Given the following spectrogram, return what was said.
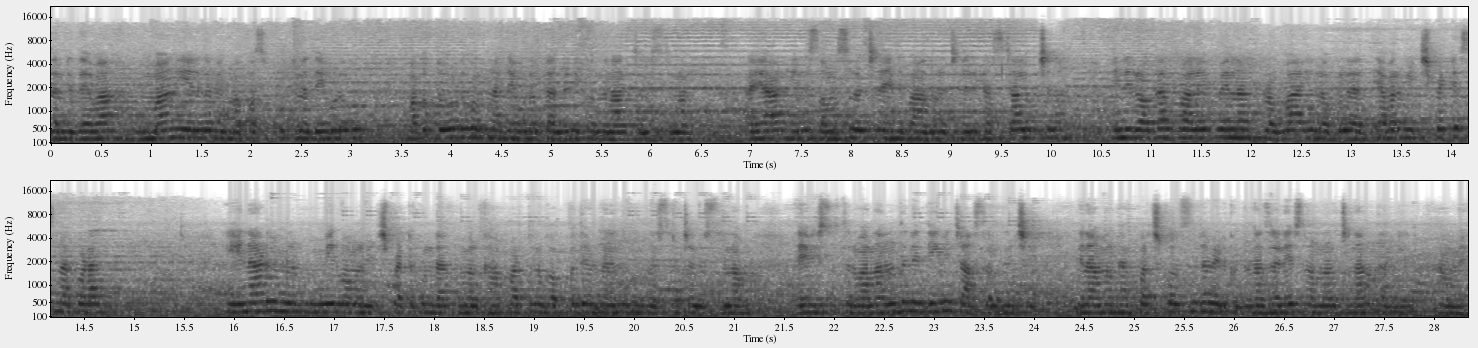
తండ్రి దేవా విమానీయులుగా మీరు మా కోసం పుట్టిన దేవుడు మాకు తోడుకుంటున్న దేవుడు తండ్రిని కొందనాలు చెల్లిస్తున్నాం. అయ్యా ఎన్ని సమస్యలు వచ్చినా ఎన్ని బాధలు వచ్చినా ఎన్ని కష్టాలు వచ్చినా ఎన్ని రోగాలు పాలైపోయినా ప్రభా ఈ లోపల ఎవరు విడిచిపెట్టేసినా కూడా ఈనాడు మిమ్మల్ని మీరు మమ్మల్ని విడిచిపెట్టకుండా మిమ్మల్ని కాపాడుతున్న గొప్ప దేవుడు మేము ఎందుకు ప్రశ్న చెల్లిస్తున్నాం? అయ్యి విస్తున్న వారిని అందరినీ దీవించి ఆశీర్వదించి మీ నామని కనపరచుకోవాల్సిందిగా వేడుకుంటున్నాను. అసలు అనేసి నమ్మలు వచ్చినాను తండ్రి. అమ్మాయి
